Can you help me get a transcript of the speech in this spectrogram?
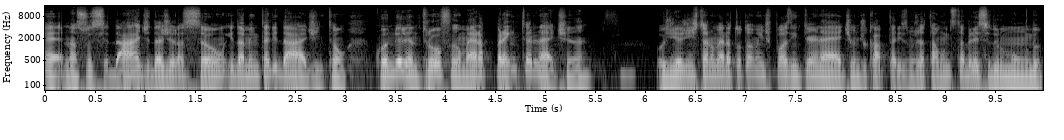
é, na sociedade, da geração e da mentalidade. Então, quando ele entrou, foi uma era pré-internet, né? Hoje em dia a gente tá numa era totalmente pós-internet, onde o capitalismo já tá muito estabelecido no mundo.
